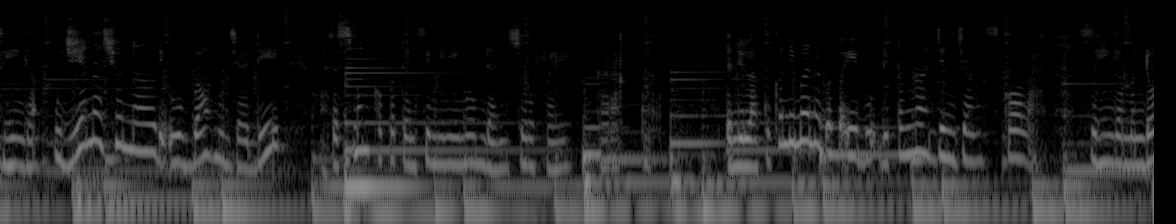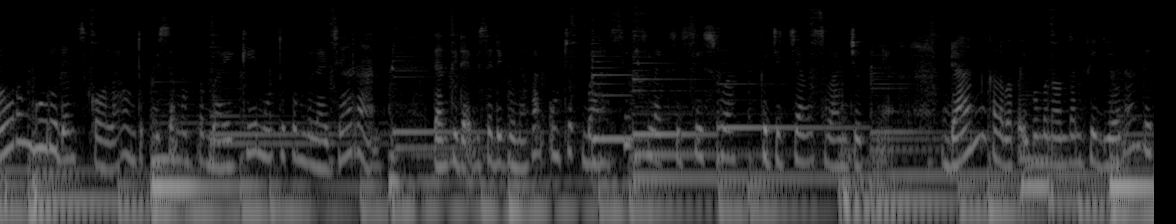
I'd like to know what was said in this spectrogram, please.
Sehingga ujian nasional diubah menjadi asesmen kompetensi minimum dan survei karakter dan dilakukan di mana Bapak Ibu di tengah jenjang sekolah sehingga mendorong guru dan sekolah untuk bisa memperbaiki mutu pembelajaran dan tidak bisa digunakan untuk basis seleksi siswa ke jenjang selanjutnya. Dan kalau Bapak Ibu menonton video nanti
